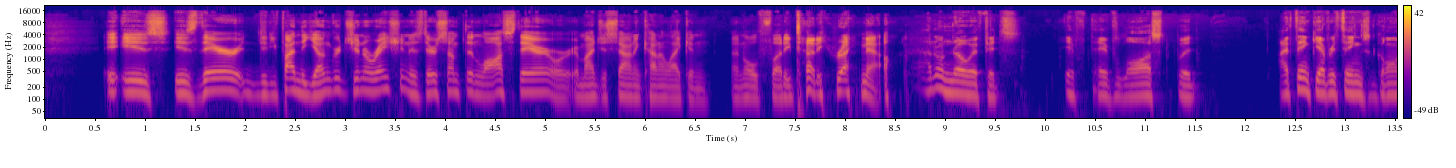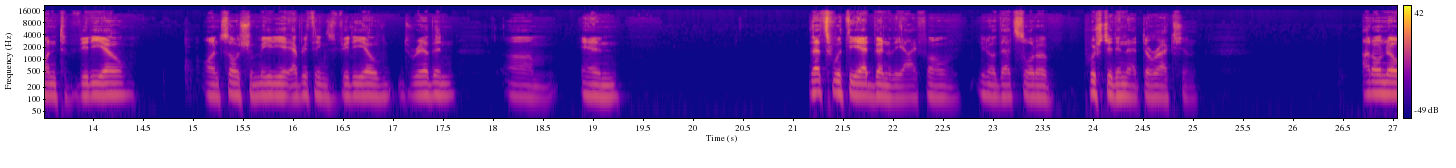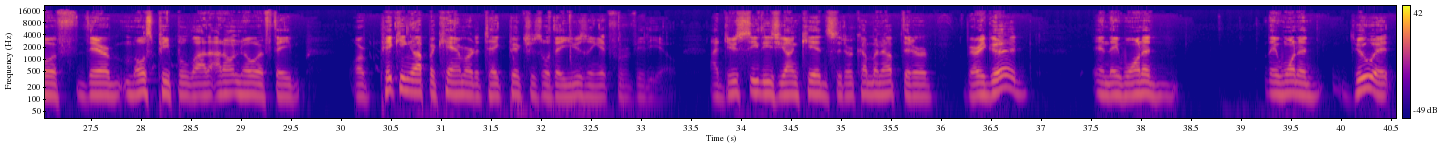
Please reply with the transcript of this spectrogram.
Is is there? Did you find the younger generation? Is there something lost there, or am I just sounding kind of like an an old fuddy duddy right now? I don't know if it's if they've lost, but I think everything's gone to video on social media. Everything's video driven, um, and that's with the advent of the iPhone. You know, that sort of pushed it in that direction. I don't know if they're most people. I don't know if they are picking up a camera to take pictures or they're using it for video. I do see these young kids that are coming up that are very good, and they want to they want to do it.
